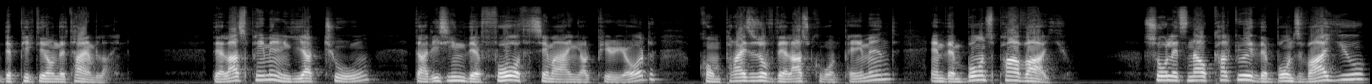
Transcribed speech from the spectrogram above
depicted on the timeline. The last payment in year 2, that is in the fourth semi-annual period, comprises of the last coupon payment and the bond's par value. So let's now calculate the bond's value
